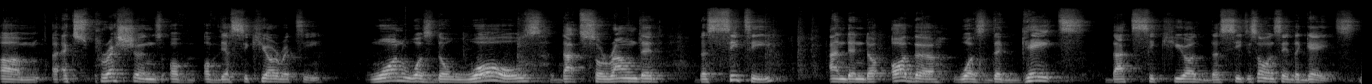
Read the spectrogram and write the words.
um, expressions of, of their security. One was the walls that surrounded the city, and then the other was the gates that secured the city. Someone say the gates.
